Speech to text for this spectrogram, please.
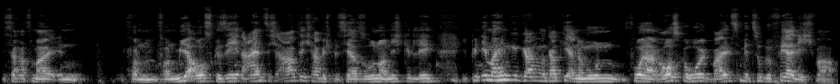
ich sage jetzt mal, in von, von mir aus gesehen einzigartig, habe ich bisher so noch nicht gelegt. Ich bin immer hingegangen und habe die Anemonen vorher rausgeholt, weil es mir zu gefährlich war.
